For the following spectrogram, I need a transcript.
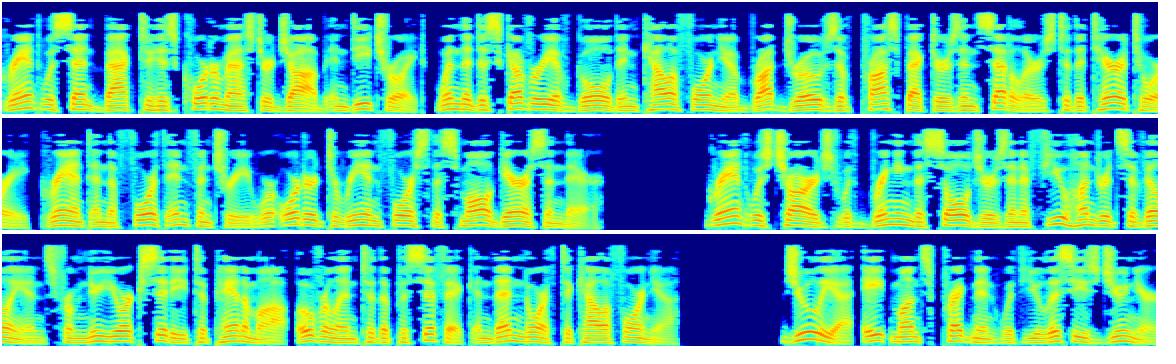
Grant was sent back to his quartermaster job in Detroit. When the discovery of gold in California brought droves of prospectors and settlers to the territory, Grant and the 4th Infantry were ordered to reinforce the small garrison there. Grant was charged with bringing the soldiers and a few hundred civilians from New York City to Panama, overland to the Pacific and then north to California. Julia, eight months pregnant with Ulysses Jr.,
